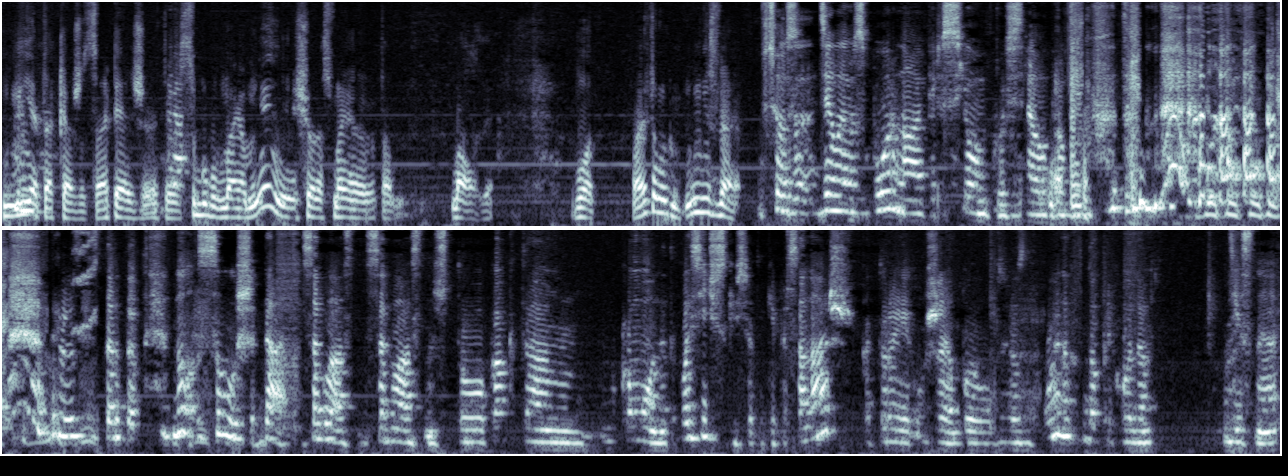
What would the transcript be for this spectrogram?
Мне mm-hmm. так кажется. Опять же, это сугубо мое мнение, еще раз мое там мало ли. Вот. Поэтому, ну, не знаю. Все, делаем сбор на пересъемку сериала про Ну, слушай, да, согласна, согласна, что как-то, ну, come on, это классический все-таки персонаж, который уже был в «Звездных войнах» до прихода Диснея.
